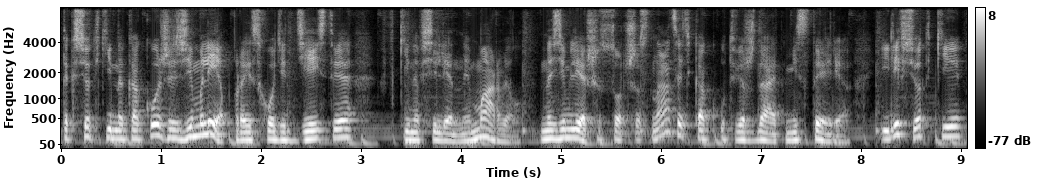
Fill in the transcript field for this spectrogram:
так все-таки на какой же земле происходит действие в киновселенной Марвел? На земле 616, как утверждает Мистерио, или все-таки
